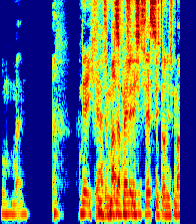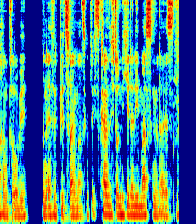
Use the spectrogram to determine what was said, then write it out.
Oh Mann. Ne, ich Ja, finde es die Maskenpflicht ist es lässt sich doch nicht machen, Tobi. So eine FFP2-Maskenpflicht. Das kann sich doch nicht jeder die Masken leisten.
